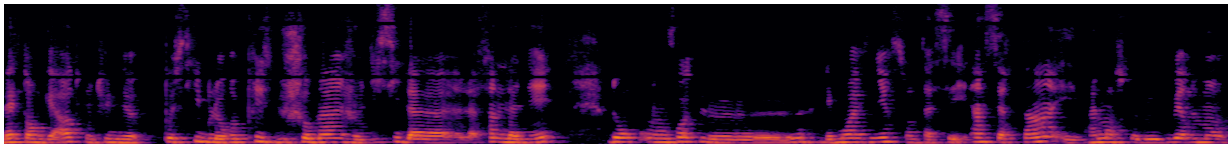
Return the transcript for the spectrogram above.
mettent en garde contre une possible reprise du chômage d'ici la, fin de l'année. Donc on voit que les mois à venir sont assez incertains et vraiment ce, que le gouvernement,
